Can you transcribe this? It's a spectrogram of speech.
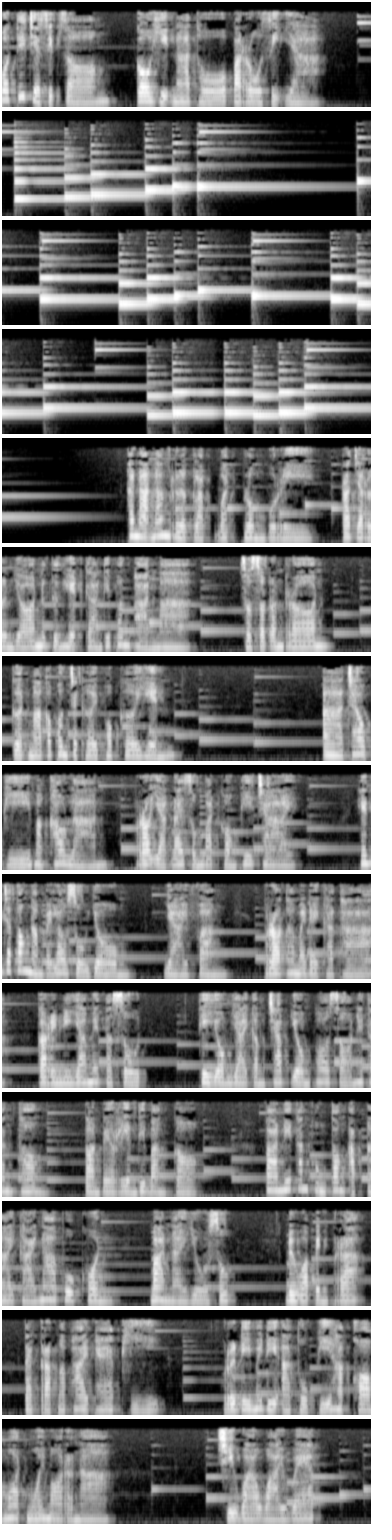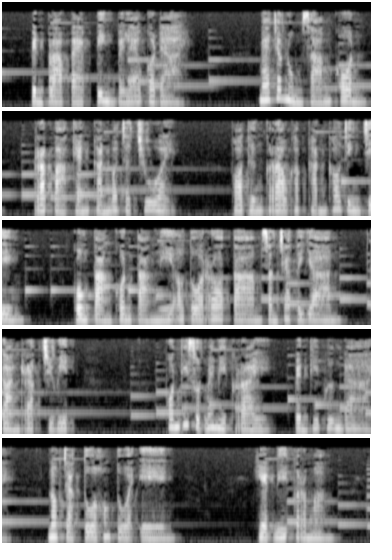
บทที่ 72 โกหินาโถปโรสิยา ขณะนั่งเรือกลับวัดพรมบุรี พระเจริญย้อนนึกถึงเหตุการณ์ที่เพิ่งผ่านมา สดสดร้อนร้อน เกิดมาก็เพิ่งจะเคยพบเคยเห็น อาเช่าผีมาเข้าหลาน เพราะอยากได้สมบัติของพี่ชาย เห็นจะต้องนำไปเล่าสู่โยม ยายฟัง เพราะถ้าไม่ได้คาถาการณียเมตสูตร ที่โยมยายกำชับโยมพ่อสอนให้ท่านท่อง ตอนไปเรียนที่บางกอกป่านนี้ท่านคงต้องอับอายขายหน้าผู้คน บ้านนายยูซุปด้วยว่าเป็นพระ แต่กลับมาพ่ายแพ้ผี หรือดีไม่ดีอาจถูกผีหักคอมอดม้วยมรณา ชีวาวายแวบ เป็นปลาแปบปิ้งไปแล้วก็ได้ แม้เจ้าหนุ่มสามคน รับปากแข็งขันว่าจะช่วย พอถึงคราวคับขันเข้าจริง ๆ คงต่างคนต่างหนีเอาตัวรอดตามสัญชาตญาณการรักชีวิตผลที่สุดไม่มีใครเป็นที่พึ่งได้ นอกจากตัวของตัวเอง เหตุนี้กระมัง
